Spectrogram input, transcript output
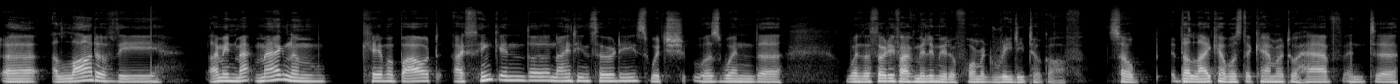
uh, a lot of the I mean Ma- Magnum came about I think in the 1930s, which was when the when the 35 millimeter format really took off. So the Leica was the camera to have, and uh,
